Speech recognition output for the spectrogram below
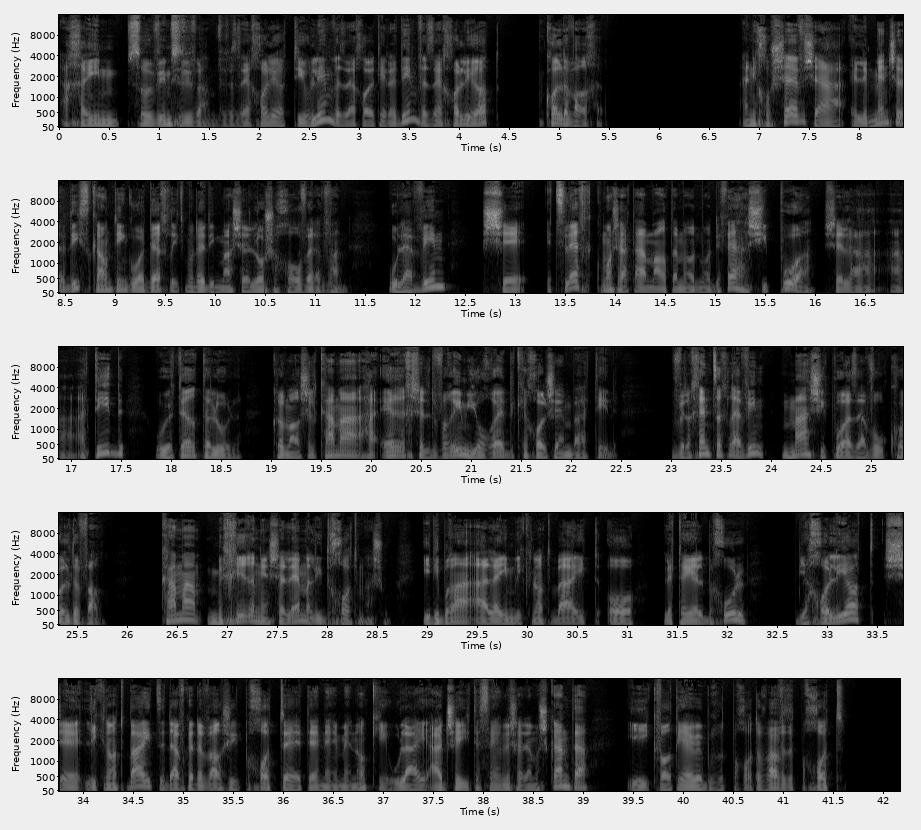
החיים סובבים סביבם, וזה יכול להיות טיולים, וזה יכול להיות ילדים, וזה יכול להיות כל דבר אחר. אני חושב שהאלמנט של ה discounting הוא הדרך להתמודד עם מה שלא שחור ולבן. הוא להבין שאצלך, כמו שאתה אמרת מאוד מאוד יפה, השיפוע של העתיד הוא יותר תלול. כלומר, של כמה הערך של דברים יורד ככל שהם בעתיד. ולכן צריך להבין מה השיפוע הזה עבור כל דבר. כמה מחיר אני אשלם על לדחות משהו. היא דיברה על האם לקנות בית או לטייל בחו"ל. יכול להיות שלקנות בית זה דווקא דבר שהיא פחות uh, תהנה ממנו, כי אולי עד שהיא תסיים לשלם משכנתה, היא כבר תהיה בבריאות פחות טובה וזה פחות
